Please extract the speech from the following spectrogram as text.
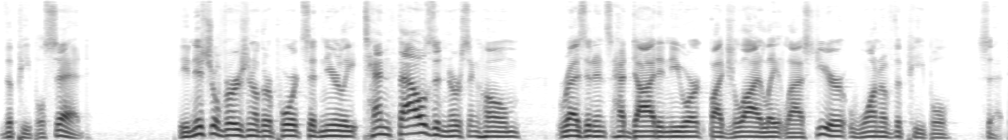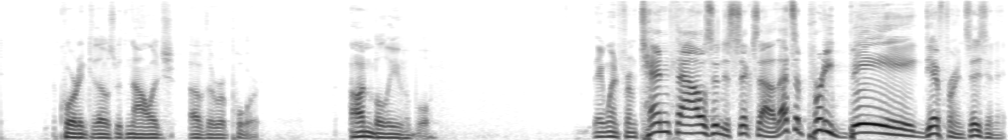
the people said. The initial version of the report said nearly 10,000 nursing home residents had died in New York by July late last year, one of the people said, according to those with knowledge of the report. Unbelievable. They went from 10,000 to 6,000. That's a pretty big difference, isn't it?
